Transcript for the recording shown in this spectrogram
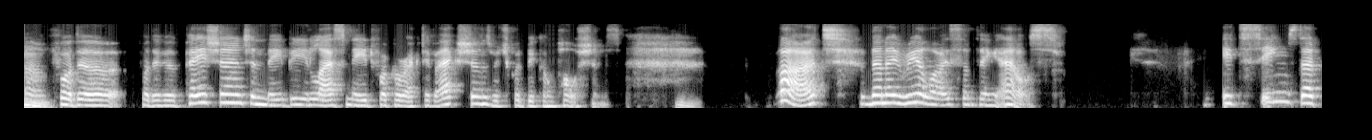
uh, for the for the patient and maybe less need for corrective actions, which could be compulsions. Hmm. But then I realized something else. It seems that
